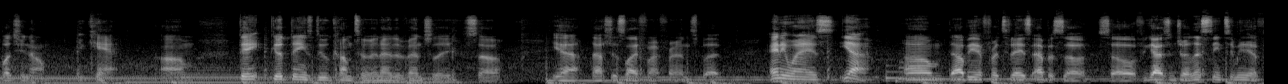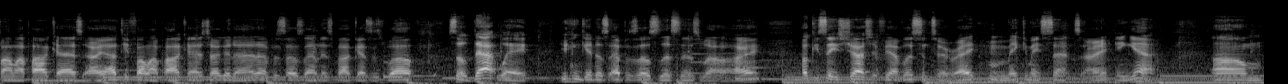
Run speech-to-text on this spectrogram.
but you know you can't. Um, think good things do come to an end eventually. So yeah, that's just life, my friends. But anyways, yeah, um, that'll be it for today's episode. So if you guys enjoy listening to me and follow my podcast, all right, after you follow my podcast, check out the other episodes on this podcast as well. So that way you can get those episodes listened as well. All right. Hope you say trash if you have listened to it, right? Hmm, make it make sense. All right. And yeah, um,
